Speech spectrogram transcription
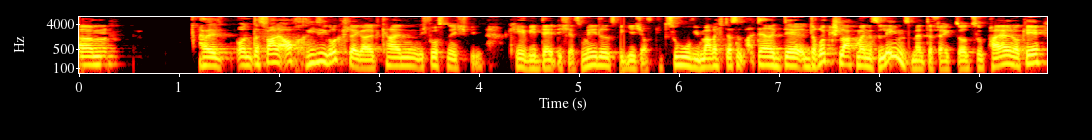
ähm, halt, und das waren auch riesige Rückschläge, halt kein, ich wusste nicht, wie, okay, wie date ich jetzt Mädels, wie gehe ich auf die zu, wie mache ich das? Der, der, der Rückschlag meines Lebens im Endeffekt, so zu peilen, okay,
